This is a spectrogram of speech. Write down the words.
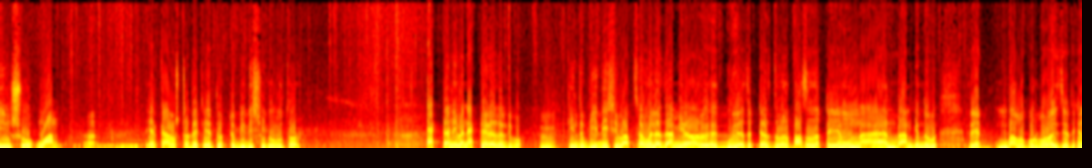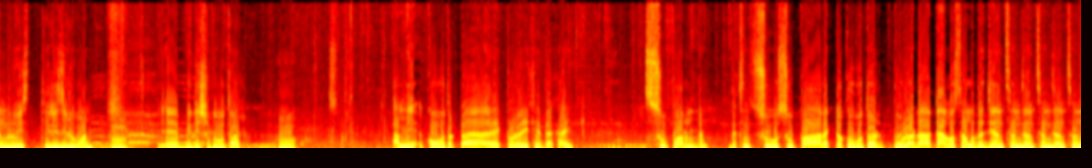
তিনশো ওয়ান। হ্যাঁ। এর কাগজটা দেখে তো একটা বিদেশি কবুতর। একটা নেবেন একটাই রেজাল্ট দিব। কিন্তু বিদেশি বাচ্চা বলে যে আমি আর দুই হাজার টাকা দেবো পাঁচ হাজার টাকা এমন না হ্যাঁ? দাম কিন্তু রেট ভালো পড়ব। এই যে দেখেন লুইস থ্রি জিরো ওয়ান বিদেশি কবুতর। হুম। আমি কবুতরটা একটু রেখে দেখাই। সুপারম্যান। দেখছেন সুপার একটা কবুতর পুরাটা কাগজের মধ্যে জেনসেন জেনসেন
